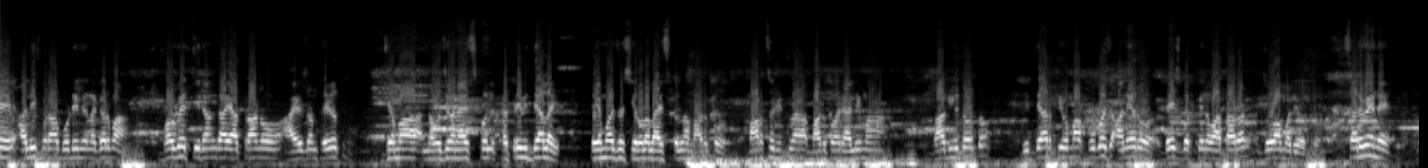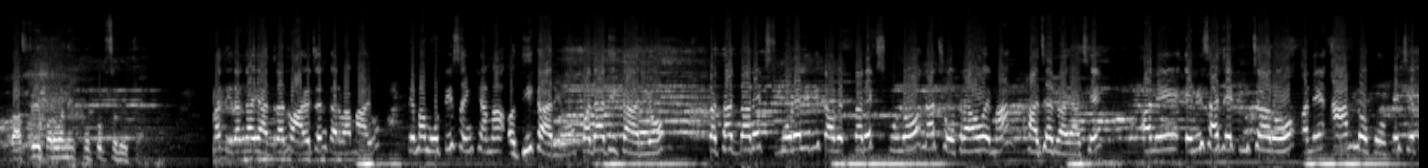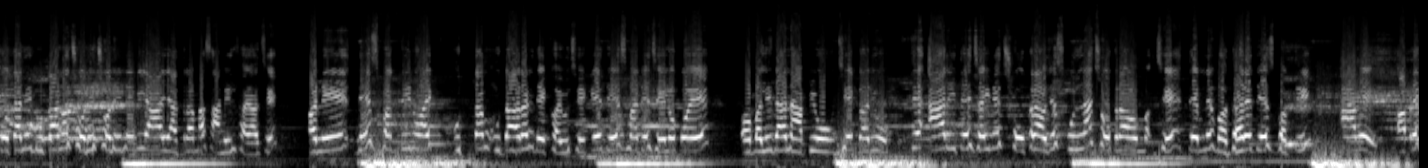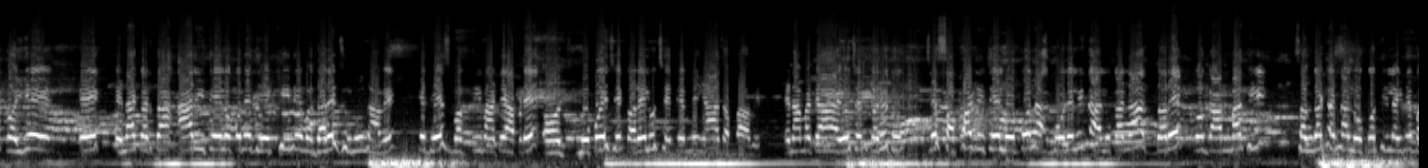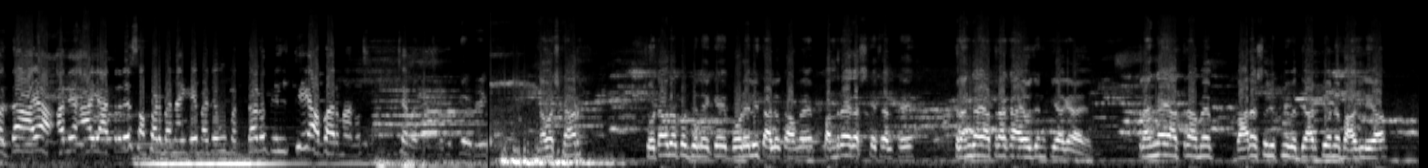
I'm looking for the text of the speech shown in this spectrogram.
અલીપુરા બોડેલી નગરમાં ભવ્ય તિરંગા યાત્રાનું આયોજન થયું હતું, જેમાં નવજીવન હાઈસ્કૂલ ખત્રી વિદ્યાલય તેમજ શિરોડા હાઈસ્કૂલના બાળકો બારસો જેટલા બાળકો રેલીમાં ભાગ લીધો હતો. વિદ્યાર્થીઓમાં ખૂબ જ અનેરો દેશભક્તિનું વાતાવરણ જોવા મળ્યું હતું. સર્વેને રાષ્ટ્રીય પર્વની ખૂબ ખૂબ શુભેચ્છા તિરંગા યાત્રાનું આયોજન કરવામાં આવ્યું. તેમાં મોટી સંખ્યામાં અધિકારીઓ, પદાધિકારીઓ તથા દરેક બોરેલીની દરેક સ્કૂલોના છોકરાઓ એમાં હાજર રહ્યા છે. અને એની સાથે ટીચરો અને આમ લોકો કે જે પોતાની દુકાનો છોડી છોડીને બી આ યાત્રામાં સામેલ થયા છે. અને દેશભક્તિનું એક ઉત્તમ ઉદાહરણ દેખાયું છે કે દેશ માટે જે લોકોએ બલિદાન આપ્યું, જે કર્યું, તે આ રીતે જઈને છોકરાઓ, જે સ્કૂલના છોકરાઓ છે, તેમને વધારે દેશભક્તિ આવે. આપણે કહીએ કે એના કરતા આ રીતે એ લોકોને દેખીને વધારે જુનૂન આવે કે દેશભક્તિ માટે આપણે લોકોએ જે કરેલું છે તેમને યાદ અપાવે. એના માટે આ આયોજન કર્યું હતું, જે સફળ રીતે લોકોના બોડેલી તાલુકાના દરેક ગામમાંથી સંગઠનના લોકોથી લઈને બધા આયા અને આ યાત્રાને સફળ બનાવી. એ માટે હું બધાનો દિલથી આભાર માનું છું. જય नमस्कार छोटाउदेपुर ज़िले के बोरेली तालुका में 15 अगस्त के चलते तिरंगा यात्रा का आयोजन किया गया है। तिरंगा यात्रा में 1200 जितने विद्यार्थियों ने भाग लिया,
